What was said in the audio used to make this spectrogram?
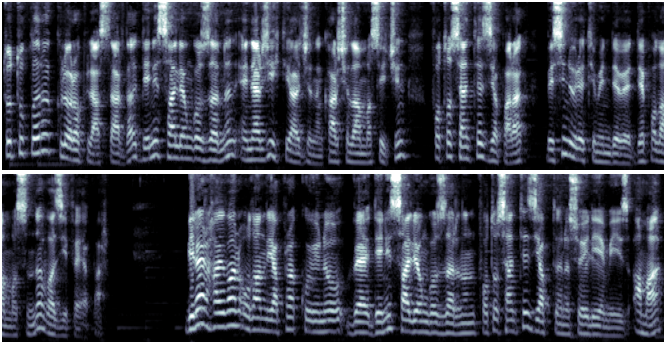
Tuttukları kloroplastlarda deniz salyangozlarının enerji ihtiyacının karşılanması için fotosentez yaparak besin üretiminde ve depolanmasında vazife yapar. Birer hayvan olan yaprak koyunu ve deniz salyangozlarının fotosentez yaptığını söyleyemeyiz ama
